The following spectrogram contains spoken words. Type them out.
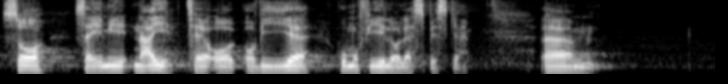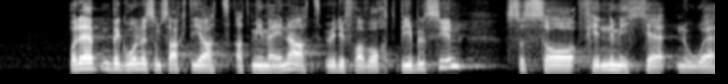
så sier vi nei til å, å vie homofile og lesbiske. Um, og Det begrunnes som sagt i at, at vi mener at ut ifra vårt bibelsyn så, så, finner vi ikke noe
